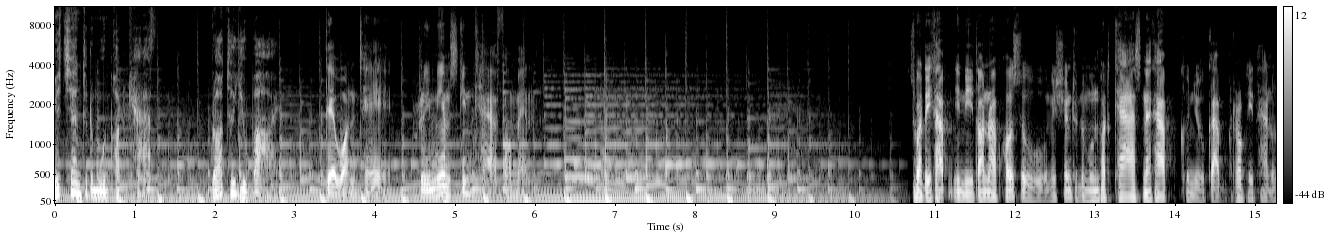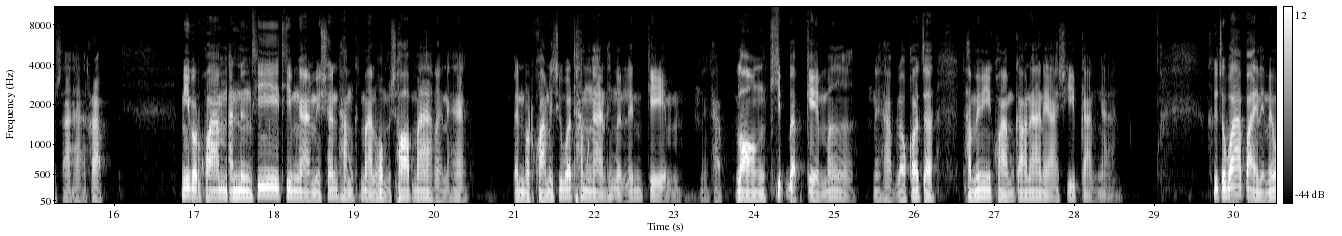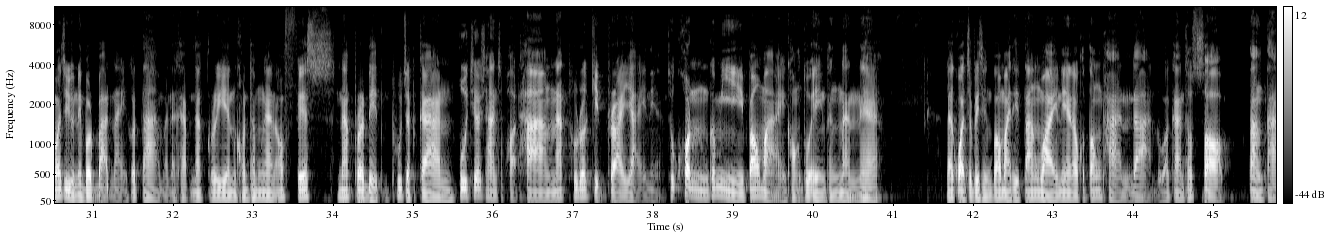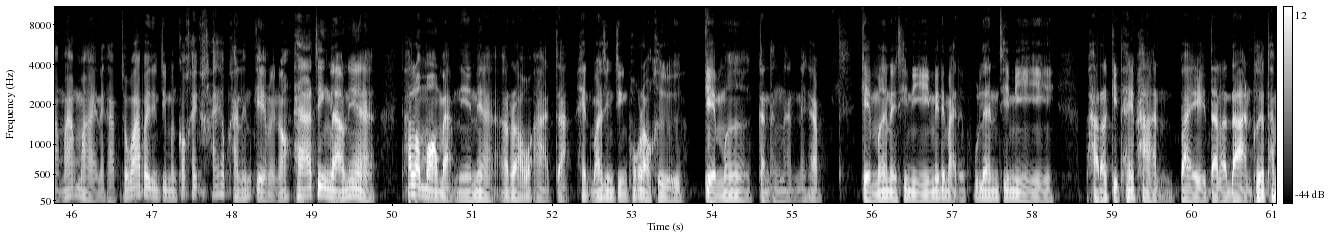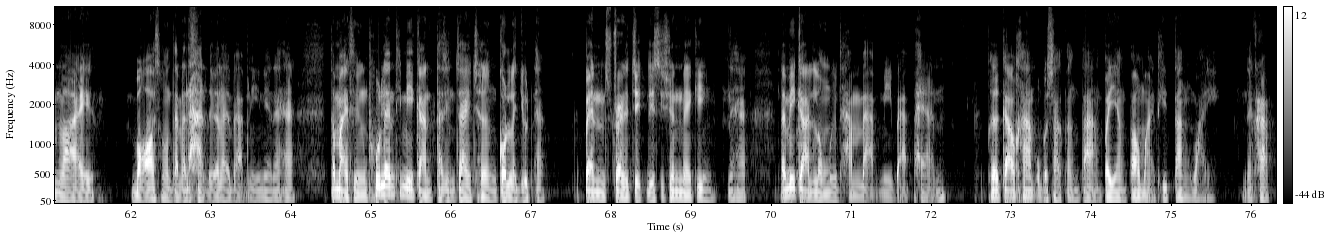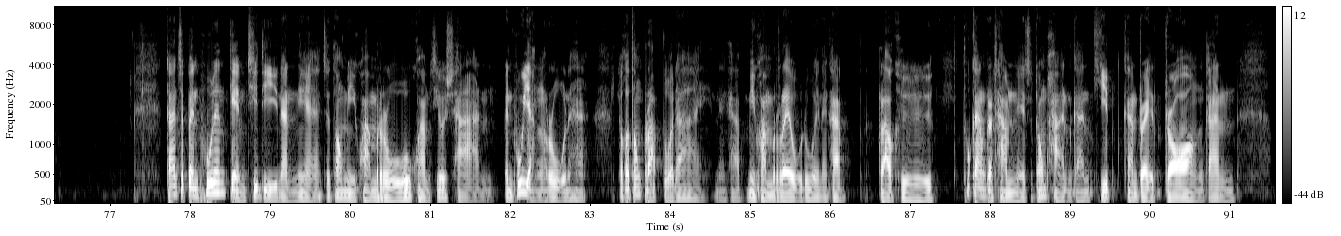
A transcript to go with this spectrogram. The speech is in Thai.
Mission to the Moon Podcast brought to you by d e v o n t e Premium Skincare for Men สวัสดีครับ ยินดีต้อนรับเข้าสู่ Mission to the Moon Podcast นะครับ คุณอยู่กับโรบิทานุสาหะครับ มีบทความอันหนึงที่ทีมงาน Mission ทำขึ้นมาแล้วผมชอบมากเลยนะฮะ เป็นบทความที่ชื่อว่าทำงานให้เหมือนเล่นเกมนะครับ ลองคิดแบบเกมเมอร์นะครับ เราก็จะทำให้มีความก้าวหน้าในอาชีพการงาน คือจะว่าไปเนี่ยไม่ว่าจะอยู่ในบทบาทไหนก็ตามนะครับ นักเรียนคนทำงานออฟฟิศนักประดิษฐ์ ผู้จัดการผู้เชี่ยวชาญเฉพาะทางนักธุรกิจรายใหญ่เนี่ย ทุกคนก็มีเป้าหมายของตัวเองทั้งนั้นนะฮะและกว่าจะไปถึงเป้าหมายที่ตั้งไว้เนี่ยเราก็ต้องผ่านด่านหรือว่าการทดสอบต่างๆ มากมายนะครับ จะว่าไปจริงๆ มันก็คล้ายๆกับการเล่นเกมเลยเนาะแท้จริงแล้วเนี่ยถ้าเรามองแบบนี้เนี่ยเราอาจจะเห็นว่าจริง ๆ พวกเราคือเกมเมอร์กันทั้งนั้นนะครับเกมเมอร์ในที่นี้ไม่ได้หมายถึงผู้เล่นที่มี ภารกิจให้ผ่านไปแต่ละด่านเพื่อทำลายบอสของแต่ละด่านหรืออะไรแบบนี้เนี่ยนะฮะแต่หมายถึงผู้เล่นที่มีการตัดสินใจเชิงกลยุทธ์นะเป็น strategic decision making นะฮะ และมีการลงมือทำแบบมีแบบแผน เพื่อก้าวข้ามอุปสรรคต่างๆ ไปยังเป้าหมายที่ตั้งไว้นะครับ การจะเป็นผู้เล่นเกมที่ดีนั้นเนี่ยจะต้องมีความรู้ความเชี่ยวชาญ เป็นผู้อย่างรู้นะฮะ แล้วก็ต้องปรับตัวได้นะครับ มีความเร็วด้วยนะครับ กล่าวคือ ทุกการกระทำเนี่ยจะต้องผ่านการคิด การไตรตรอง การ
